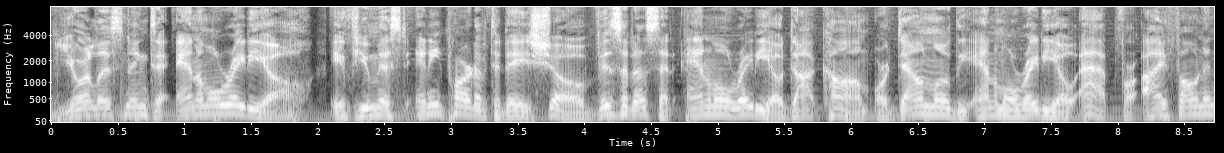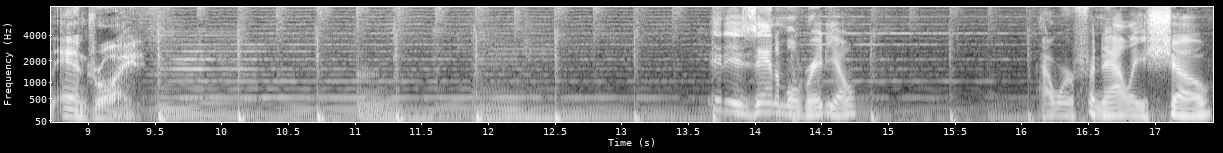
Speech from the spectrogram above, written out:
You're listening to Animal Radio. If you missed any part of today's show, visit us at animalradio.com or download the Animal Radio app for iPhone and Android. It is Animal Radio, our finale show.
